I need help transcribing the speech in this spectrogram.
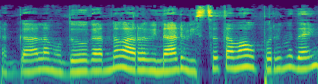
ටක් ගාලා මුදව ගන්නවා අර විනාඩි 20 තමයි උපරිම දැන්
